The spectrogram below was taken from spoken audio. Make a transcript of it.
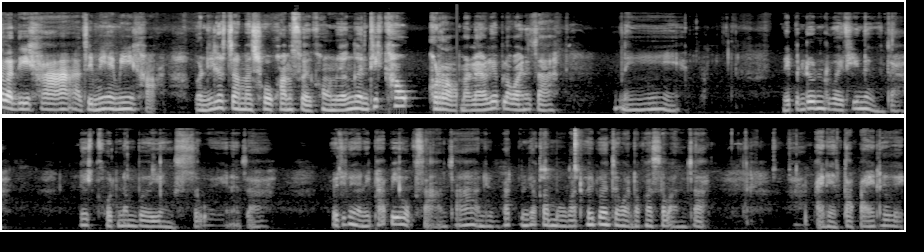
สวัสดีค่ะจิมมี่เอมี่ค่ะ วันนี้เราจะมาโชว์ความสวยของเนื้อเงินที่เข้ากรอบมาแล้วเรียบร้อยนะจ๊ะ นี่ นี่เป็นรุ่นรวยที่หนึ่งจ้ะ เลขโค้ดนัมเบอร์อย่างสวยนะจ๊ะรวยที่หนึ่งอันนี้พระปีหกสามจ้าอันนี้วัดบุญยกรรมโมวัดห้วยด้วนจังหวัดนครสวรรค์จ้ะ ไปเด่นต่อไปเลย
